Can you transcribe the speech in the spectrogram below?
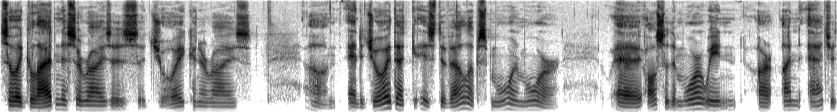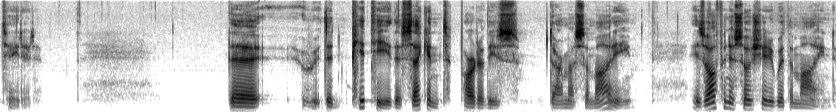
So a gladness arises, a joy can arise, um, and a joy that is develops more and more. Uh, also, the more we are unagitated. The the piti, the second part of these dharma samadhi, is often associated with the mind,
